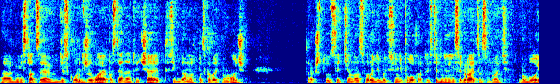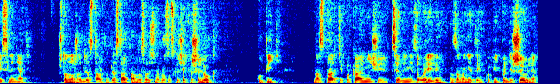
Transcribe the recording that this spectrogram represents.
Администрация в Discord живая, постоянно отвечает, всегда может подсказать, помочь. Так что с этим у нас вроде бы все неплохо. То есть админы не собираются собрать бабло и слинять. Что нужно для старта? Для старта нам достаточно просто скачать кошелек, купить на старте, пока они еще цены не завалили за монеты, купить подешевле,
